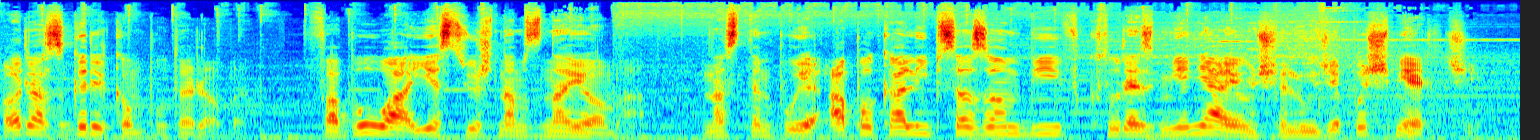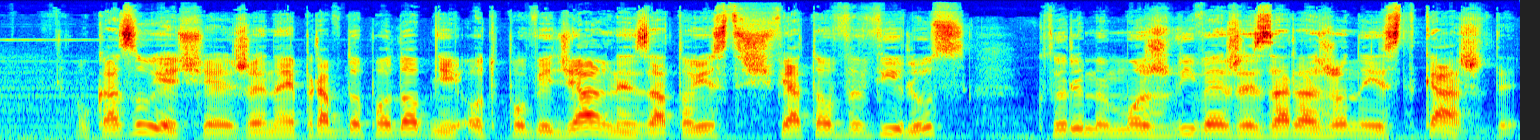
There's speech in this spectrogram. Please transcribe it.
oraz gry komputerowe. Fabuła jest już nam znajoma. Następuje apokalipsa zombie, w które zmieniają się ludzie po śmierci. Okazuje się, że najprawdopodobniej odpowiedzialny za to jest światowy wirus, którym możliwe, że zarażony jest każdy.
